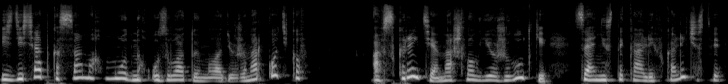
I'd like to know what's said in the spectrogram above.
из десятка самых модных у золотой молодежи наркотиков, а вскрытие нашло в ее желудке цианистый калий в количестве,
